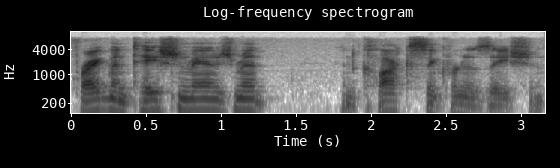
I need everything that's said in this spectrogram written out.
fragmentation management, and clock synchronization.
